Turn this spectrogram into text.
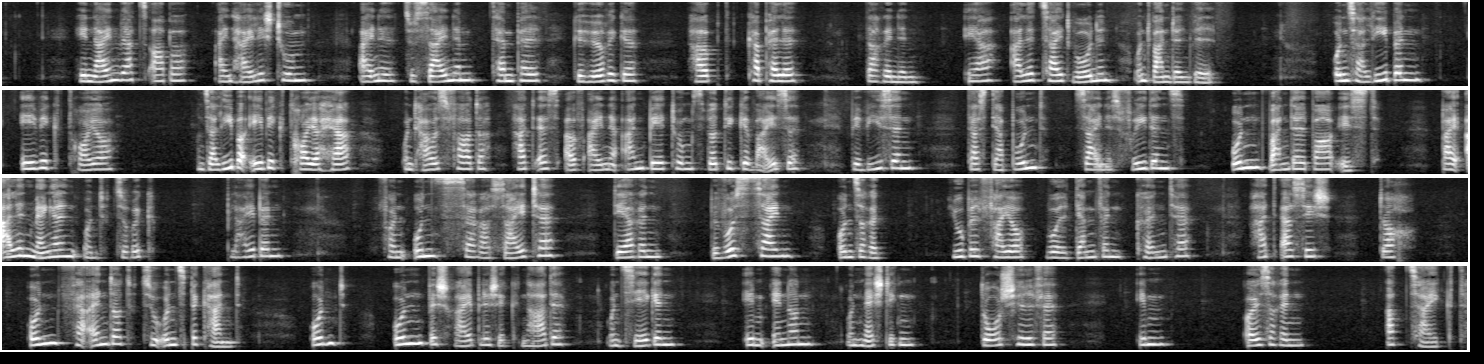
Hineinwärts aber ein Heiligtum, eine zu seinem Tempel gehörige Hauptkapelle, darinnen er alle Zeit wohnen und wandeln will. Unser lieben, ewig treuer, unser lieber ewig treuer Herr und Hausvater hat es auf eine anbetungswürdige Weise bewiesen, dass der Bund seines Friedens unwandelbar ist. Bei allen Mängeln und Zurückbleiben von unserer Seite, deren Bewusstsein unsere Jubelfeier wohl dämpfen könnte, hat er sich doch unverändert zu uns bekannt und unbeschreibliche Gnade und Segen im Innern und mächtigen Durchhilfe im Äußeren erzeigt.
